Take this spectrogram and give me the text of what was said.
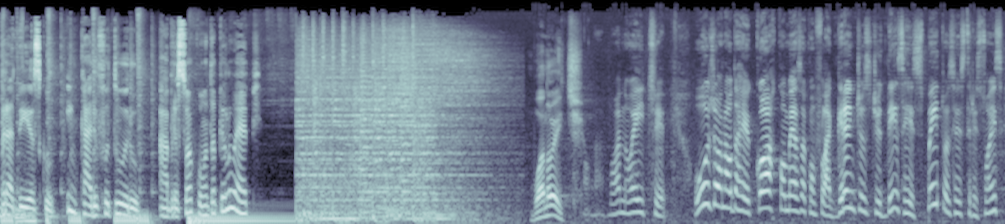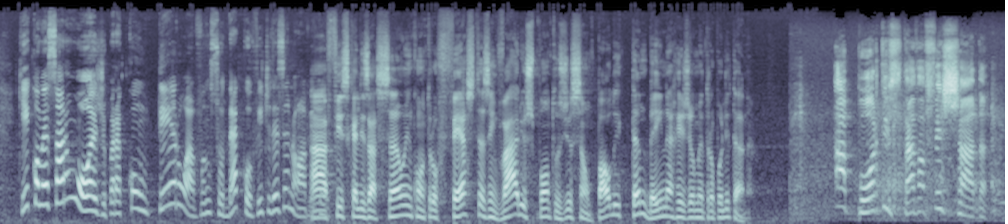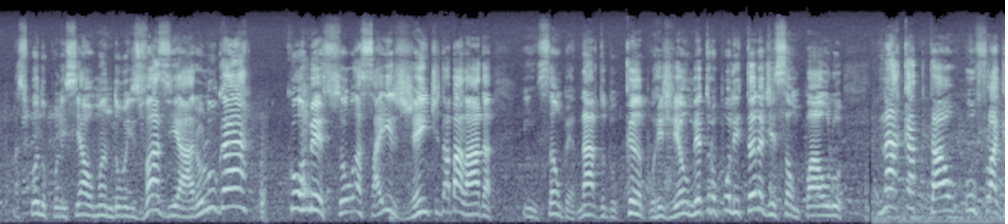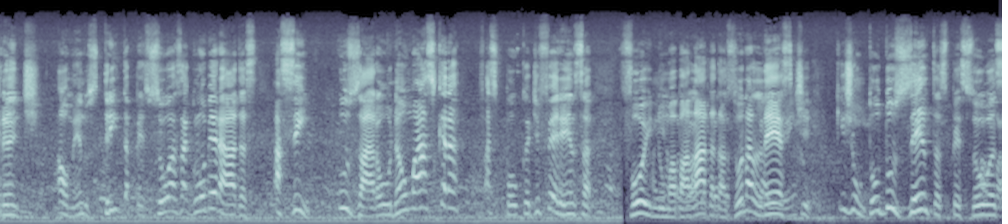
Bradesco, encare o futuro. Abra sua conta pelo app. Boa noite. Boa noite. O Jornal da Record começa com flagrantes de desrespeito às restrições que começaram hoje para conter o avanço da Covid-19. A fiscalização encontrou festas em vários pontos de São Paulo e também na região metropolitana. A porta estava fechada, mas quando o policial mandou esvaziar o lugar, começou a sair gente da balada. Em São Bernardo do Campo, região metropolitana de São Paulo, na capital, o flagrante. Ao menos 30 pessoas aglomeradas. Assim, usar ou não máscara faz pouca diferença. Foi numa balada da Zona Leste que juntou 200 pessoas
